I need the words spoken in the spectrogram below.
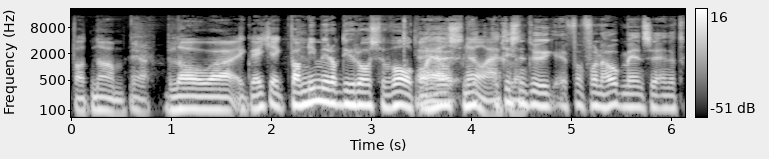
wat nam. Ja. Blowen. Ik weet je, ik kwam niet meer op die roze wolk. Al Ja, heel snel het, het eigenlijk. is natuurlijk eh, voor, voor een hoop mensen, en dat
